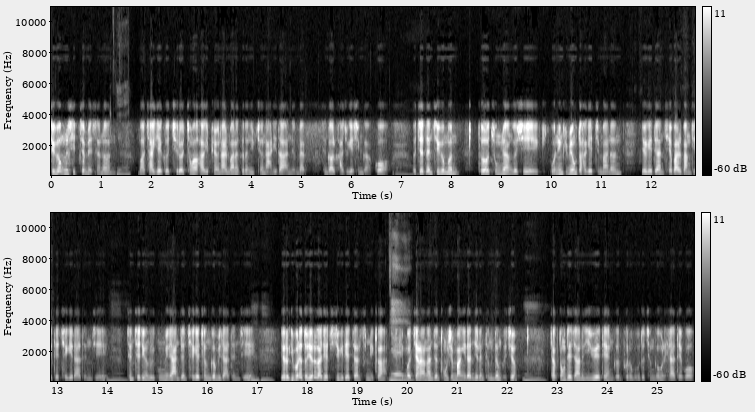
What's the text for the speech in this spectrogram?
지금 시점에서는 예. 뭐 자기의 거취를 정확하게 표현할 만한 그런 입장은 아니다 하는 생각을 가지고 계신 것 같고 어쨌든 지금은 더 중요한 것이 원인 규명도 하겠지만은 여기에 대한 재발 방지 대책이라든지 음. 전체적인 우리 국민의 안전 체계 점검이라든지 음흠. 여러 이번에도 여러 가지가 지적이 됐지 않습니까? 예, 뭐 예. 재난 안전 통신망이라든지 이런 등등 그죠? 음. 작동되지 않은 이유에 대한 그런 부분도 점검을 해야 되고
